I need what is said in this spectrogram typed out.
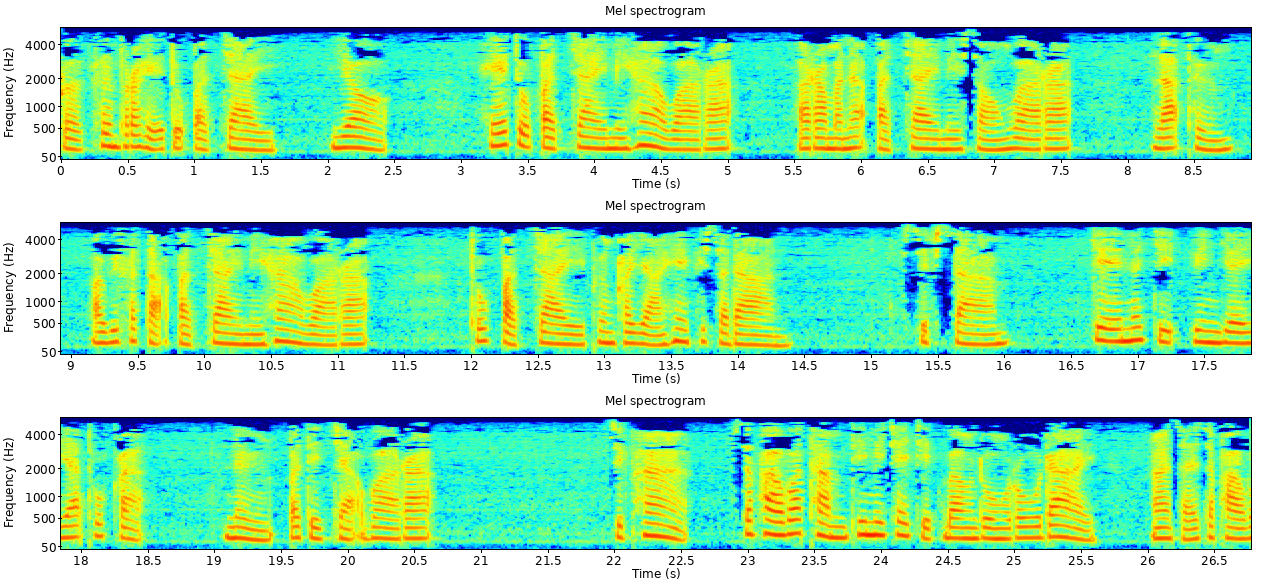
เกิดขึ้นเพราะเหตุปัจจัย ย่อ เหตุปัจจัยมีห้าวาระอารมณปัจจัยมีสองวาระ ละถึง อวิคตะปัจจัยมีห้าวาระ ทุกปัจจัยพึงขยายให้พิสดารสิบสามเจนจิวินเยยะทุกะหนึ่งปฏิจจวาระสิบห้าสภาวธรรมที่ไม่ใช่จิตบางดวงรู้ได้ อาศัยสภาว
